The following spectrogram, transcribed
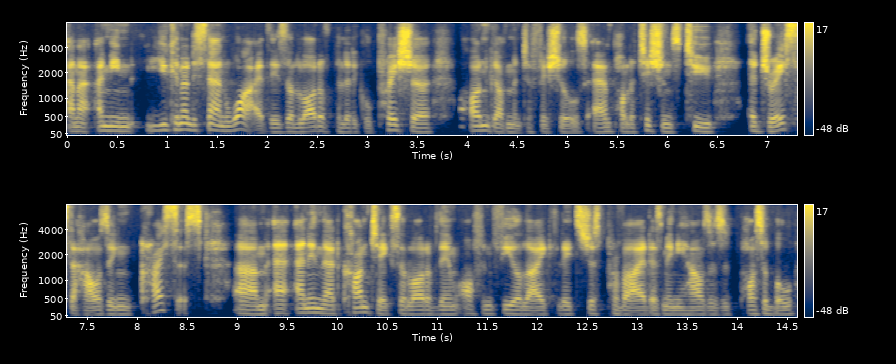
And I, I, mean, you can understand why. There's a lot of political pressure on government officials and politicians to address the housing crisis. Um, and in that context, a lot of them often feel like let's just provide as many houses as possible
